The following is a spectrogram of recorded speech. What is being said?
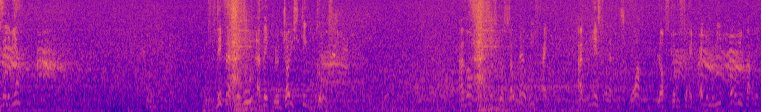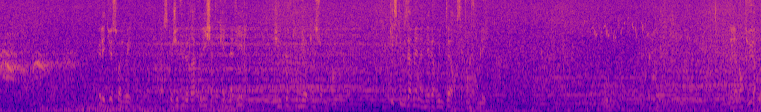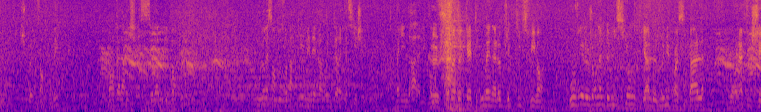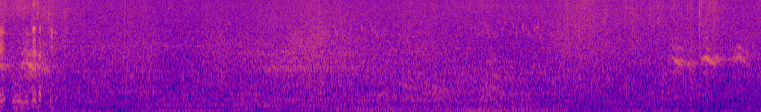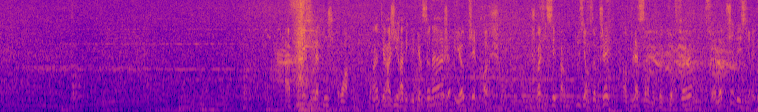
Vous allez bien Déplacez-vous avec le joystick gauche. Avancez jusqu'au soldat Wilfred. Appuyez sur la touche croix lorsque vous serez près de lui pour lui parler. Que les dieux soient loués. Lorsque j'ai vu le Dracolich attaquer le navire, j'ai eu peur qu'il n'y ait aucun survivant. Qu'est-ce qui vous amène à Neverwinter en ces temps troublés? Je peux vous en prouver. Quant à la richesse, cela ne dépend plus de vous. Vous l'aurez sans doute remarqué, mais Neverwinter est assiégé. Valindra, la Le chemin de quête vous mène à l'objectif suivant. Ouvrez le journal de mission via le menu principal pour l'afficher ou le désactiver. Appuyez sur la touche croix pour interagir avec les personnages et objets proches. Choisissez parmi plusieurs objets en plaçant votre curseur sur l'objet désiré.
